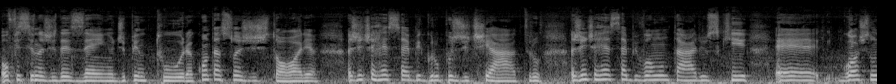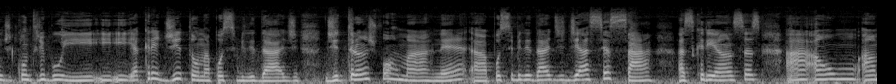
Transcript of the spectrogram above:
oficinas de desenho, de pintura pintura, contações de história, a gente recebe grupos de teatro, a gente recebe voluntários que é, gostam de contribuir e, e, acreditam na possibilidade de transformar, né, a possibilidade de acessar as crianças a, a, um, a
